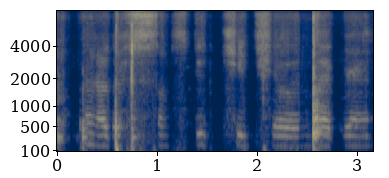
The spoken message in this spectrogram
I know there's some stupid kid show in the background.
